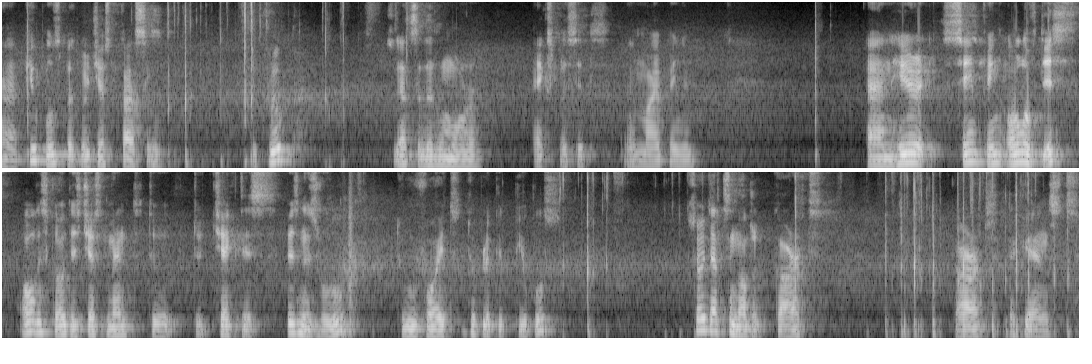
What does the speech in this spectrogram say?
uh, pupils, but we're just passing the group. So that's a little more explicit in my opinion. And here, same thing, all of this, all this code is just meant to, to check this business rule to avoid duplicate pupils. So that's another guard, guard against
